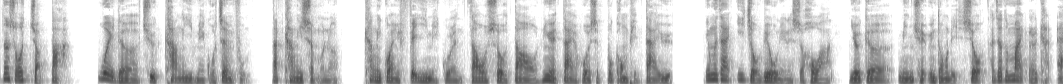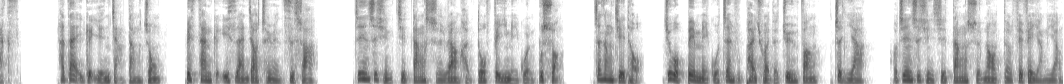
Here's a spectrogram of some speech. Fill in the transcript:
那时候，贾巴为了去抗议美国政府，那抗议什么呢？抗议关于非裔美国人遭受到虐待或者是不公平待遇。因为在一九六五年的时候啊，有一个民权运动领袖，他叫做迈尔坎 X，他在一个演讲当中被三个伊斯兰教成员刺杀。这件事情其实当时让很多非裔美国人不爽，站上街头，结果被美国政府派出来的军方镇压。而这件事情是当时闹得沸沸扬扬。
